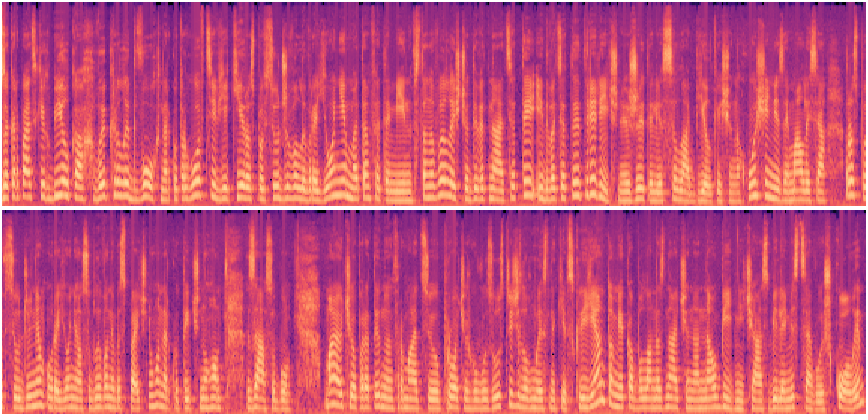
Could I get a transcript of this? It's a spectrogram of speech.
закарпатських білках викрили двох наркоторговців, які розповсюджували в районі метамфетамін. Встановили, що 19 і 23-річні жителі села Білки, що на Хущині, займалися розповсюдженням у районі особливо небезпечного наркотичного засобу. Маючи оперативну інформацію про чергову зустріч зловмисників з клієнтом, яка була назначена на обідній час біля місцевої школи,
